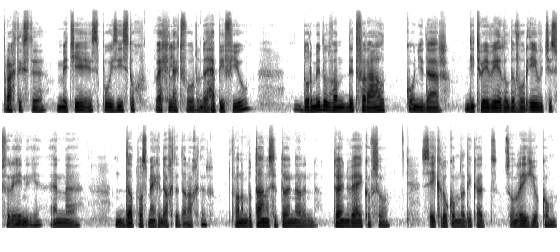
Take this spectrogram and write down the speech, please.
prachtigste métier is, poëzie is toch weggelegd voor de happy few. Door middel van dit verhaal kon je daar die twee werelden voor eventjes verenigen. En uh, dat was mijn gedachte daarachter. Van een botanische tuin naar een tuinwijk of zo. Zeker ook omdat ik uit zo'n regio kom.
